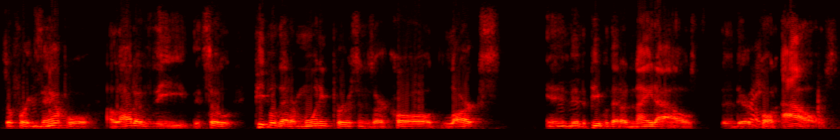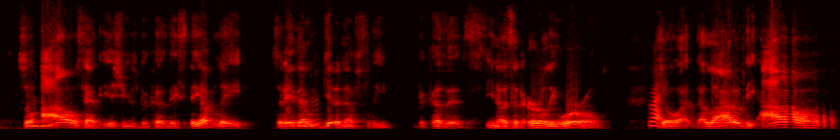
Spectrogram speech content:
so for mm-hmm. example a lot of the so people that are morning persons are called larks and mm-hmm. then the people that are night owls they're right. called owls so mm-hmm. owls have issues because they stay up late, so they don't mm-hmm. get enough sleep because it's you know it's an early world. Right. So a lot of the owls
